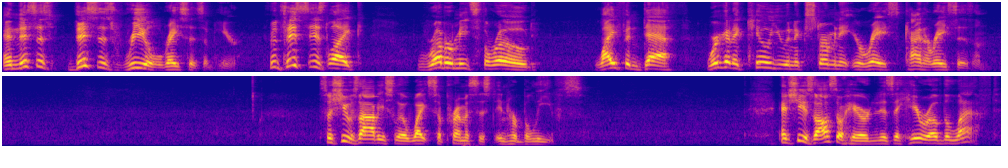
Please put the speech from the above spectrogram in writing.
And this is this is real racism here. This is like rubber meets the road, life and death. We're going to kill you and exterminate your race kind of racism. So she was obviously a white supremacist in her beliefs. And she is also heralded as a hero of the left.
